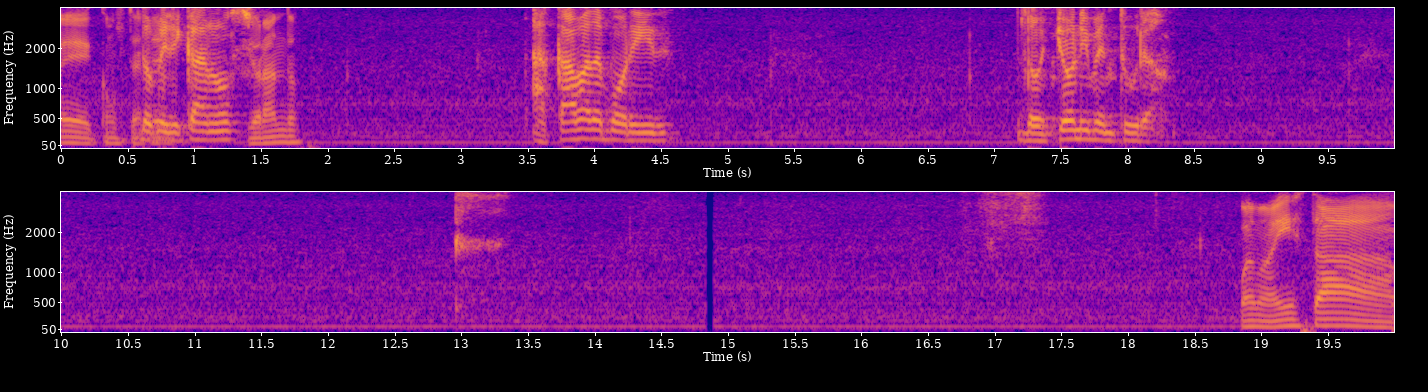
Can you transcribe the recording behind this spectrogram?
eh, consternado. Dominicanos. Llorando. acaba de morir don Johnny Ventura. Bueno, ahí está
